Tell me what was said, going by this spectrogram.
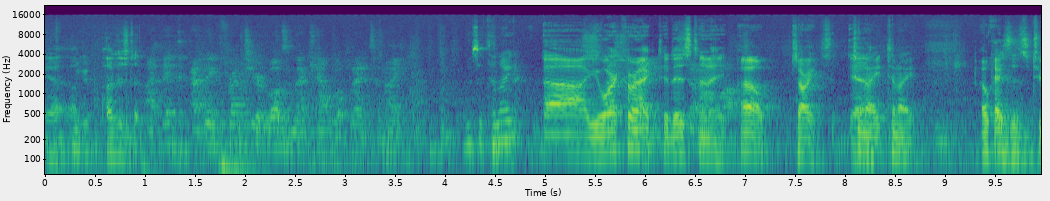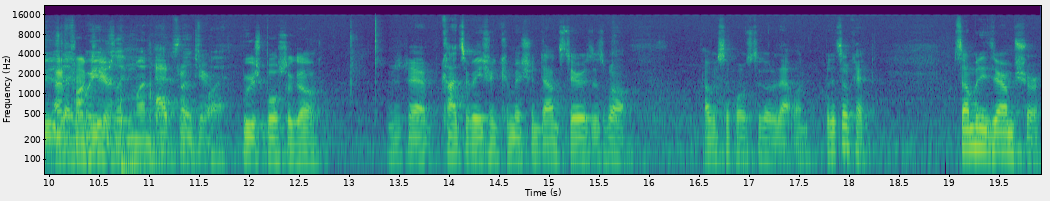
yeah, I'll just, I think, I think Frontier votes on that capital plan tonight. Was it tonight? uh, you are correct, it is tonight. Oh, sorry, Yeah. tonight, tonight. Okay. Because it's Tuesday, we're Frontier. usually At Mondays, that's Frontier. why. We were supposed to go. There's a Conservation Commission downstairs as well. I was supposed to go to that one, but it's okay. Somebody's there, I'm sure.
